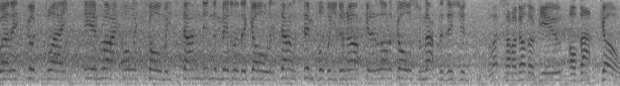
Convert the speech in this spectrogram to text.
Well, it's good play. Ian Wright always told me, stand in the middle of the goal. It sounds simple, but you don't have to get a lot of goals from that position. Well, let's have another view of that goal.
